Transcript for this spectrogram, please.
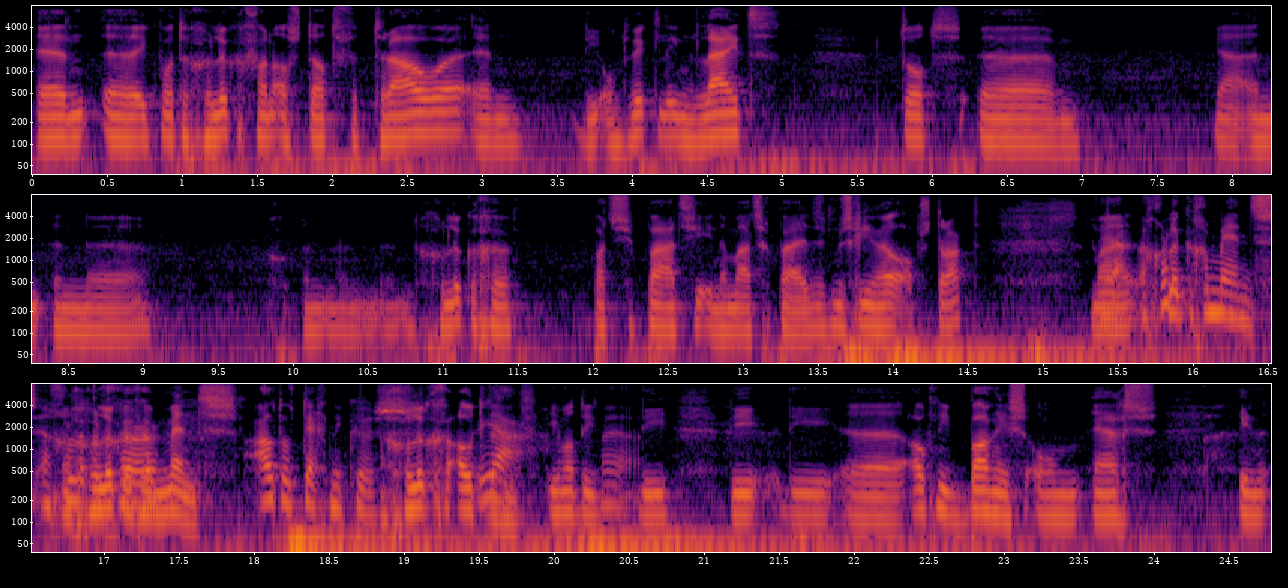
En eh, ik word er gelukkig van als dat vertrouwen en die ontwikkeling leidt tot ehm, ja, een, een, eh, een, een, een gelukkige participatie in de maatschappij. Het is misschien heel abstract, maar ja, een gelukkige mens. Een een gelukkige, gelukkige mens. autotechnicus. Een gelukkige auto. Ja. Iemand die, die, die, die eh, ook niet bang is om ergens, in,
